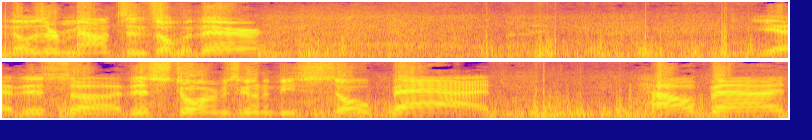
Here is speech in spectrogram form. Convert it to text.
Those are mountains over there. Yeah, this uh, this storm is going to be so bad how bad?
